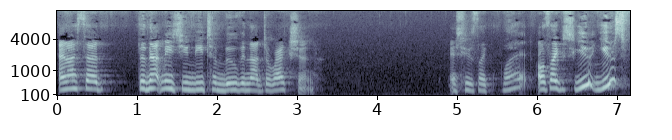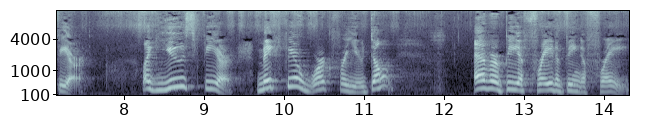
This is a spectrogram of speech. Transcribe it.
And I said, Then that means you need to move in that direction. And she was like, What? I was like, you, Use fear. Like, use fear. Make fear work for you. Don't ever be afraid of being afraid.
